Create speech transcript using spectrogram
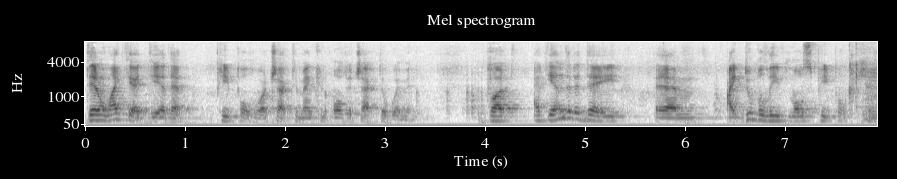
they don't like the idea that people who are attracted to men can also attract to women. But at the end of the day, um, I do believe most people can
